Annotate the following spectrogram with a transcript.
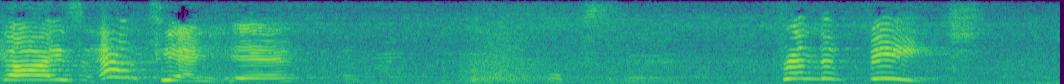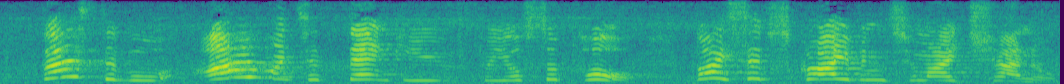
Guys, MTA here. Oops. From the beach. First of all, I want to thank you for your support by subscribing to my channel.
